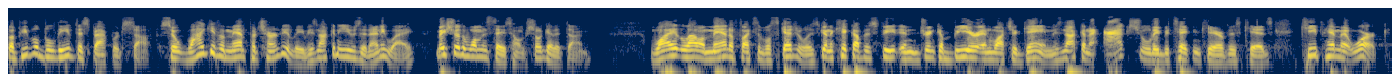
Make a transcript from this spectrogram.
But people believe this backward stuff. So why give a man paternity leave? He's not going to use it anyway. Make sure the woman stays home. She'll get it done. Why allow a man a flexible schedule? He's going to kick up his feet and drink a beer and watch a game. He's not going to actually be taking care of his kids. Keep him at work.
